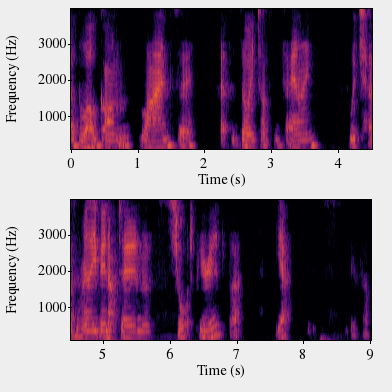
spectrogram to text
a blog online. So that's at Zoe Thomson Sailing, which hasn't really been updated in a short period, but yeah, it's it's up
